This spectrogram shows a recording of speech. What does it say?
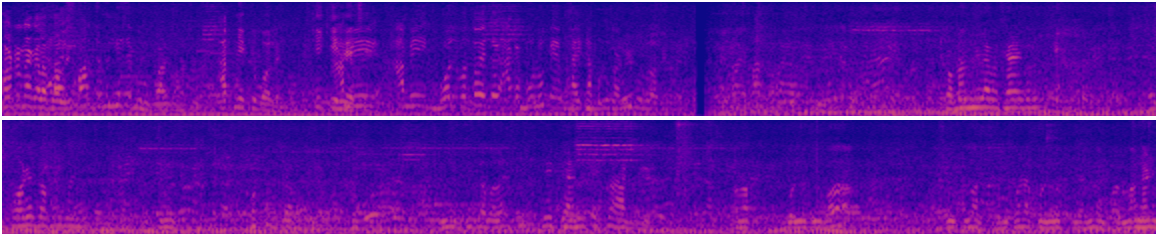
ঘটনাগুলো এরা বলেন? সরজমিন নিজে বলব আর ঘটনা আপনি একটু বলেন কি কি আমি হয়েছে? আমি বলব তো এই যে আগে বলুক এই ভাইটা বলুক আমি তখন মিলা ছেড়ে গেল এরপরে তখন জিজ্ঞাসা সেই টাইমটা একটু আসবে। আমার বলল কি বা তুই তোমার পরিকল্পনা করল চেয়ারম্যান বা মানহানি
